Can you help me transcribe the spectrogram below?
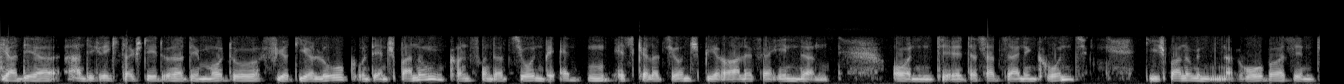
Ja, der Antikriegstag steht unter dem Motto für Dialog und Entspannung, Konfrontation beenden, Eskalationsspirale verhindern. Und äh, das hat seinen Grund. Die Spannungen in Europa sind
